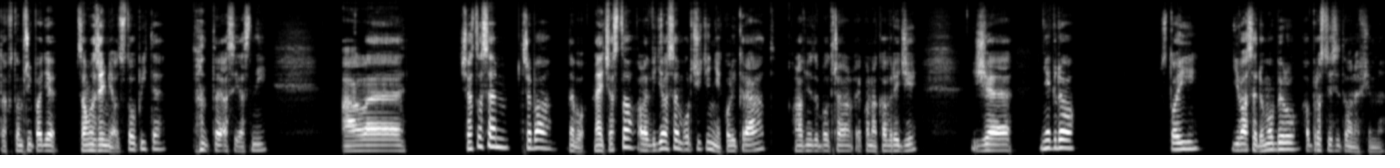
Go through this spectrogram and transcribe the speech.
Tak v tom případě samozřejmě odstoupíte, to je asi jasný, ale často jsem třeba, nebo ne často, ale viděl jsem určitě několikrát, hlavně to bylo třeba jako na coverage, že někdo stojí, dívá se do mobilu a prostě si toho nevšimne.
